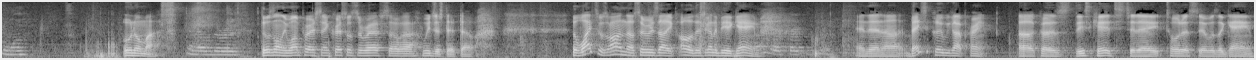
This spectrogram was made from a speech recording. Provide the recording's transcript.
One. Uno mas. And that was the ref. There was only one person, Chris was the ref, so uh, we just dipped out. The lights was on though, so it was like, oh, there's gonna be a game. And then uh, basically we got pranked. Uh, Cause these kids today told us it was a game.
